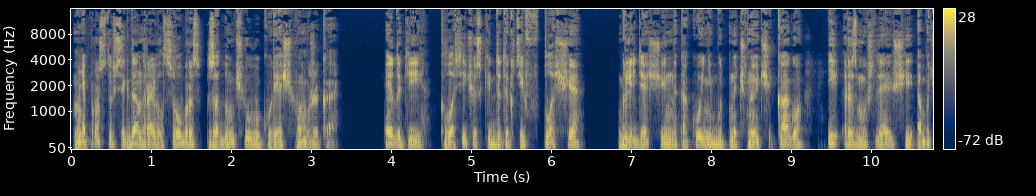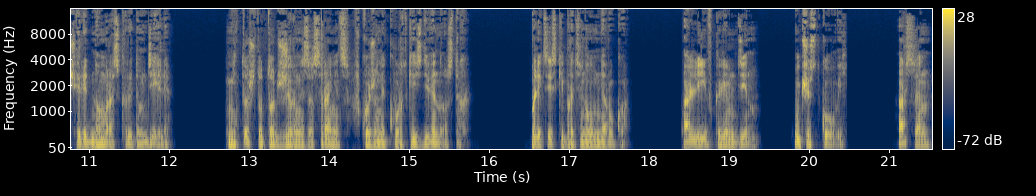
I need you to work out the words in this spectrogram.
Мне просто всегда нравился образ задумчивого курящего мужика. Эдакий классический детектив в плаще, глядящий на какой-нибудь ночной Чикаго и размышляющий об очередном раскрытом деле. Не то, что тот жирный засранец в кожаной куртке из девяностых. Полицейский протянул мне руку. «Алиев Каримдин. Участковый». «Арсен»,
